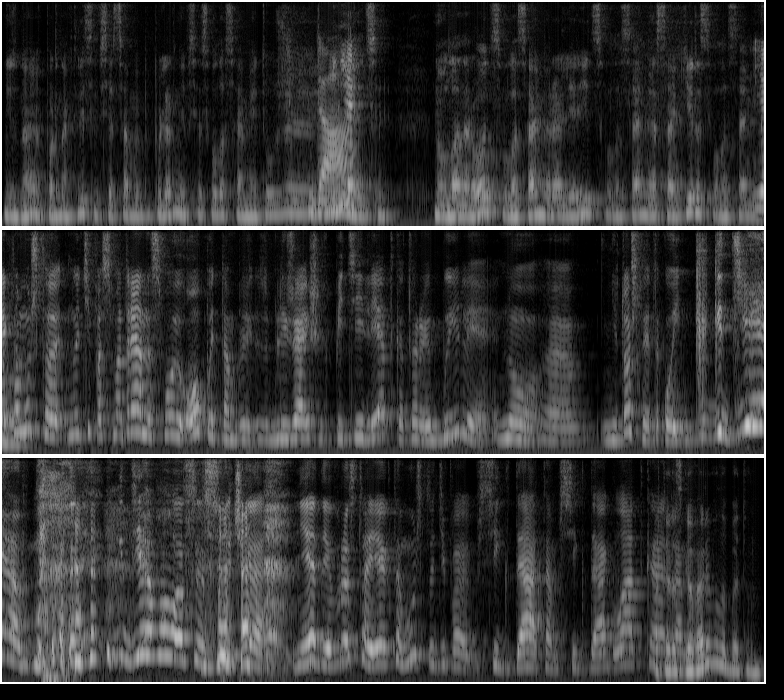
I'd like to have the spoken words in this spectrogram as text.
не знаю, порноактрисы все самые популярные, все с волосами. Это уже Да. меняется. Ну, Лана Рот с волосами, Ралли Рид с волосами, Асакира с волосами. Я к тому, что, ну, типа, смотря на свой опыт, там, ближайших пяти лет, которые были, ну, э, не то, что я такой, «Г- где? Где волосы, сучка? Нет, я просто, я к тому, что, типа, всегда, там, всегда гладко. А ты разговаривал об этом?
